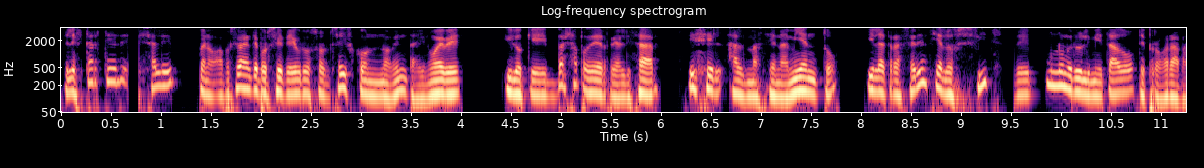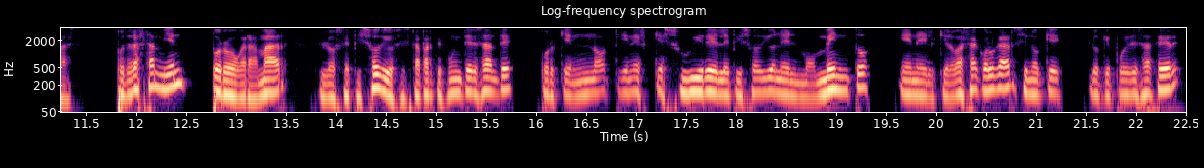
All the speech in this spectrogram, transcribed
El Starter sale, bueno, aproximadamente por 7 euros, son 6,99 y lo que vas a poder realizar es el almacenamiento y la transferencia a los feeds de un número limitado de programas. Podrás también programar los episodios. Esta parte es muy interesante porque no tienes que subir el episodio en el momento en el que lo vas a colgar, sino que lo que puedes hacer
